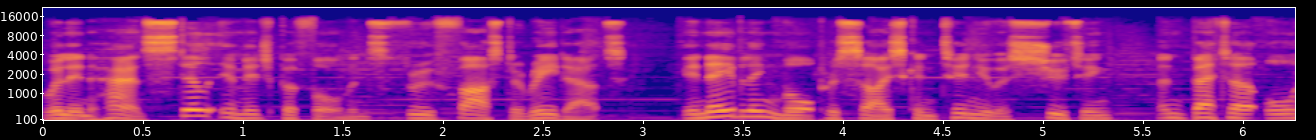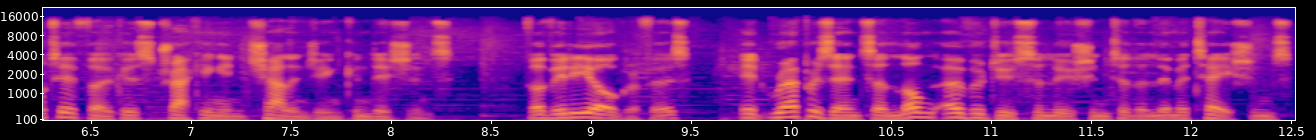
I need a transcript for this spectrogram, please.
will enhance still image performance through faster readouts, enabling more precise continuous shooting and better autofocus tracking in challenging conditions. For videographers, it represents a long overdue solution to the limitations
